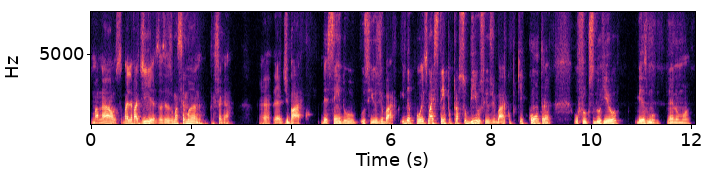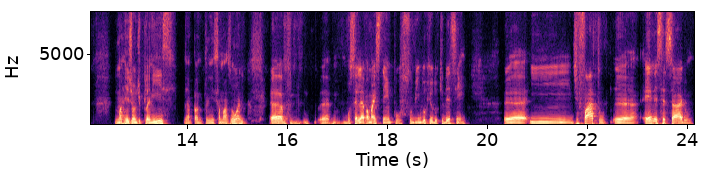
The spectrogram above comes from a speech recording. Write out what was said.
Manaus, vai levar dias, às vezes uma semana para chegar é, de barco, descendo os rios de barco. E depois mais tempo para subir os rios de barco, porque contra o fluxo do rio, mesmo né, numa, numa região de planície, né, planície amazônica, é, é, você leva mais tempo subindo o rio do que descendo. É, e, de fato, é, é necessário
